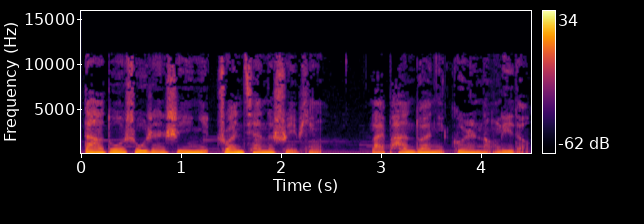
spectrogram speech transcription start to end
大多数人是以你赚钱的水平来判断你个人能力的。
